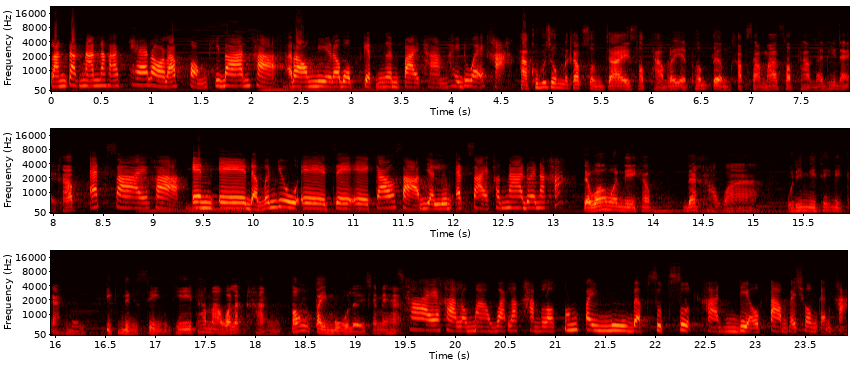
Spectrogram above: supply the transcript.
หลังจากนั้นนะคะ แค่รอรับของที่บ้านค่ะ เรามีระบบเก็บเงินปลายทางให้ด้วยค่ะ หากคุณผู้ชมนะครับสนใจสอบถามรายละเอียดเพิ่มเติมครับ สามารถสอบถามได้ที่ไหนครับ แอดไซน์ค่ะ N A W A J A 93อย่าลืมแอดไซน์ข้างหน้าด้วยนะคะ แต่ว่าวันนี้ครับได้ข่าวว่า วันนี้มีเทคนิคการมูอีกหนึ่งสิ่งที่ถ้ามาวัดละคังต้องไปมูเลยใช่ไหมฮะ ใช่ค่ะ เรามาวัดละครังเราต้องไปมูแบบสุดๆ ค่ะ เดี๋ยวตามไปชมกันค่ะ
